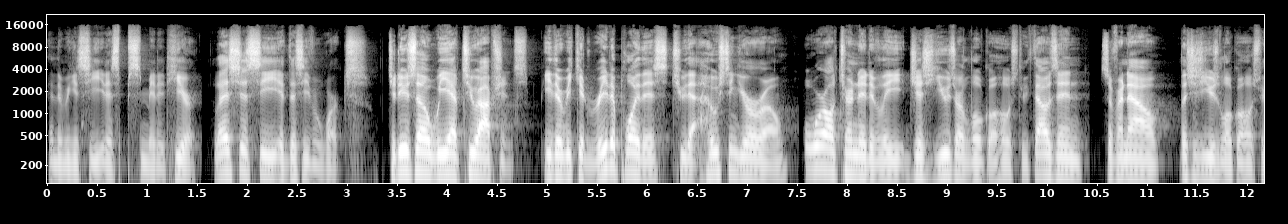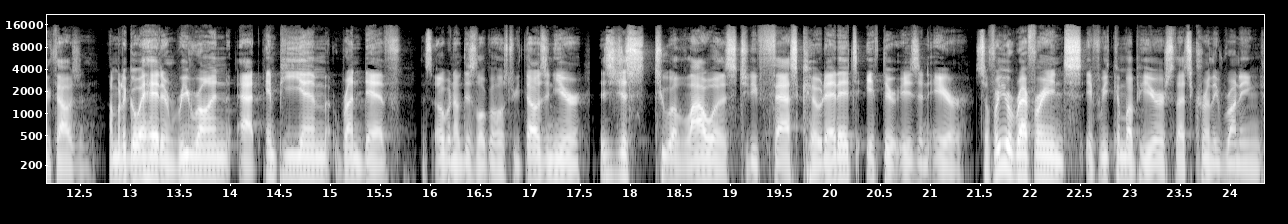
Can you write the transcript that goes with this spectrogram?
and then we can see it is submitted here. Let's just see if this even works. To do so, we have two options. Either we could redeploy this to that hosting URL, or alternatively, just use our localhost 3000. So for now, let's just use localhost 3000. I'm going to go ahead and rerun at npm run dev. Let's open up this localhost 3000 here. This is just to allow us to do fast code edit if there is an error. So for your reference, if we come up here, so that's currently running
